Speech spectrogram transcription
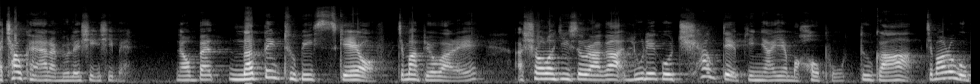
အချောက်ခံရတာမျိုးလည်းရှိရှိပဲ။ Now but nothing to be scared of ကျွန်မပြောပါတယ်။ astrology ဆိုတာကလူတွေကိုခြောက်တဲ့ပညာရဲ့မဟုတ်ဘူးသူကကျမတို့ကို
